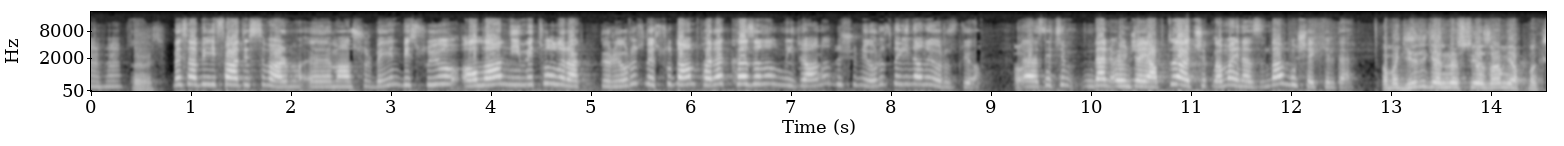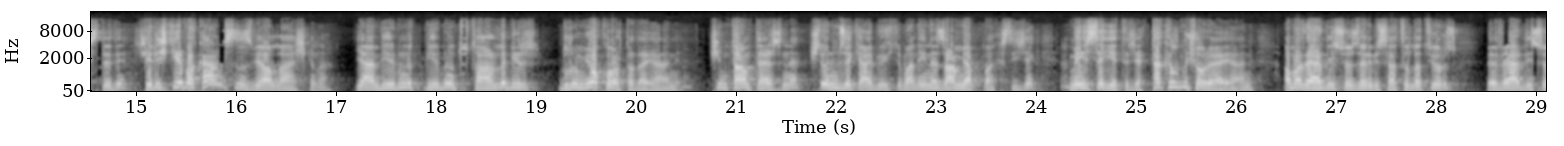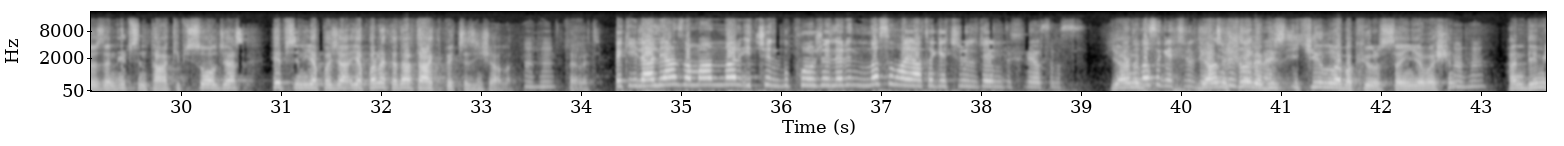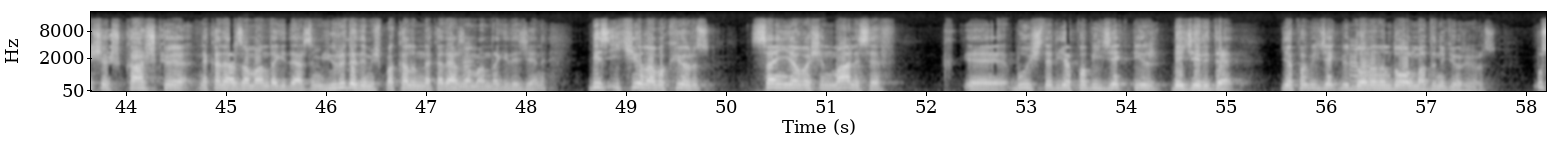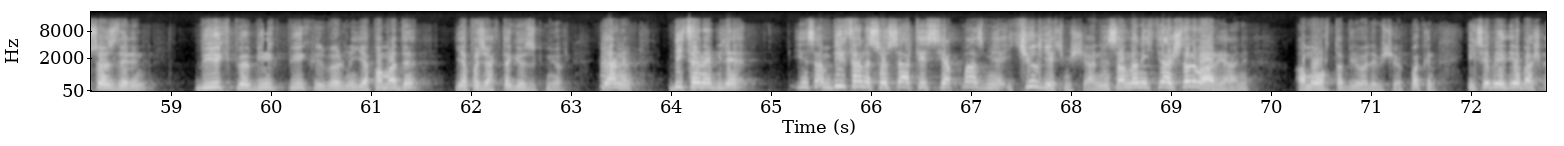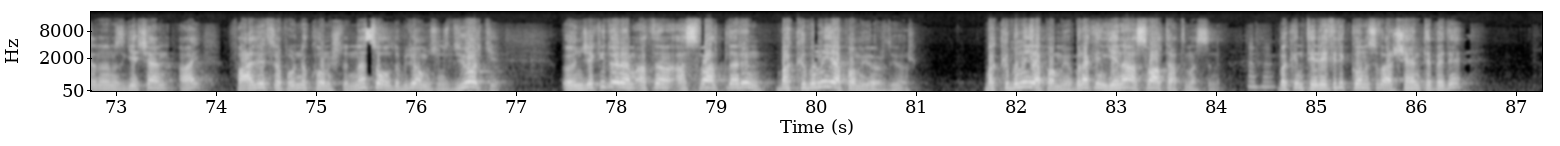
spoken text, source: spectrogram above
Evet. Mesela bir ifadesi var e, Mansur Bey'in. Biz suyu Allah'ın nimeti olarak görüyoruz ve sudan para kazanılmayacağını düşünüyoruz ve inanıyoruz diyor. E, seçimden önce yaptığı açıklama en azından bu şekilde. Ama geri gelmez suya zam yapmak istedi. Çelişkiye bakar mısınız bir Allah aşkına? Yani birbirini, birbirini tutarlı bir durum yok ortada yani. Şimdi tam tersine işte önümüzdeki ay büyük ihtimalle yine zam yapmak isteyecek. Meclise getirecek. Takılmış oraya yani. Ama verdiği sözleri biz hatırlatıyoruz. Ve verdiği sözlerin hepsinin takipçisi olacağız. Hepsini yapacağı, yapana kadar takip edeceğiz inşallah. Evet. Peki ilerleyen zamanlar için bu projelerin nasıl hayata geçirileceğini düşünüyorsunuz? ya da nasıl geçirildi? Yani şöyle mi? biz iki yılına bakıyoruz Sayın Yavaş'ın. Hani demiş ya şu karşı köye ne kadar zamanda gidersin? Yürü de demiş bakalım ne kadar zamanda gideceğini. Biz iki yıla bakıyoruz. Sayın Yavaş'ın maalesef e, bu işleri yapabilecek bir beceride, yapabilecek bir donanımda olmadığını görüyoruz. Bu sözlerin büyük bir büyük büyük bir bölümü yapamadı, yapacak da gözükmüyor. Yani bir tane bile insan bir tane sosyal test yapmaz mı ya? İki yıl geçmiş yani. İnsanların ihtiyaçları var yani. Ama orta bir öyle bir şey yok. Bakın ilçe belediye başkanlarımız geçen ay faaliyet raporunda konuştu. Nasıl oldu biliyor musunuz? Diyor ki önceki dönem atılan asfaltların bakımını yapamıyor diyor. Bakımını yapamıyor. Bırakın yeni asfalt atmasını. Bakın teleferik konusu var Şentepe'de.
